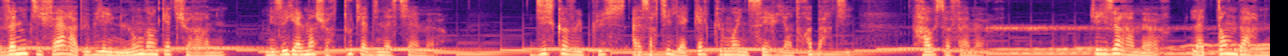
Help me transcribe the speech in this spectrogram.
Vanity Fair a publié une longue enquête sur Army, mais également sur toute la dynastie Hammer. Discovery Plus a sorti il y a quelques mois une série en trois parties, House of Hammer. Kaiser Hammer, la tante d'Army,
